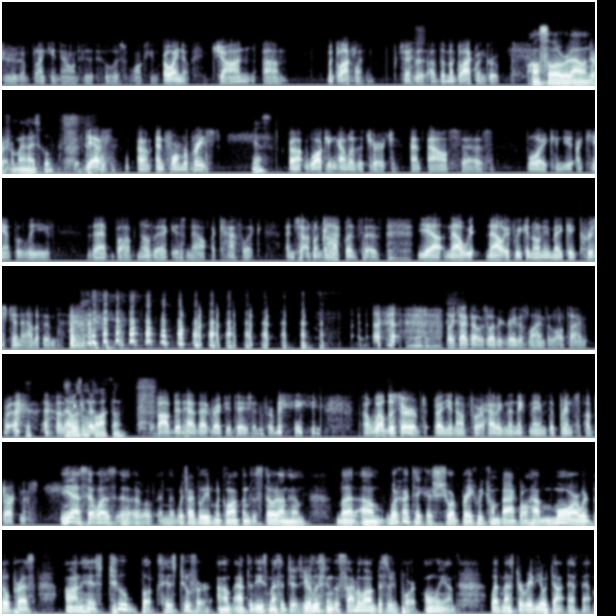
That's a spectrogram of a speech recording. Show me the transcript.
shoot, I'm blanking now on who who was walking. Oh, I know, John um, McLaughlin of the McLaughlin Group. Also a Rhode Islander Right. from my high school. Yes, um, and former priest. Yes. Uh, walking out of the church, and Al says, "Boy, can you? I can't believe that Bob Novak is now a Catholic." And John McLaughlin says, "Yeah, now we now if we can only make a Christian out of him." Which I thought was one of the greatest lines of all time. That was McLaughlin. Bob did have that reputation for being uh, well deserved, uh, you know, for having the nickname the Prince of Darkness. Yes, that was, uh, which I believe McLaughlin bestowed on him. But um, we're going to take a short break. We come back. We'll have more with Bill Press on his two books, his twofer, um, after these messages. You're listening to Cyber Law and Business Report only on webmasterradio.fm.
